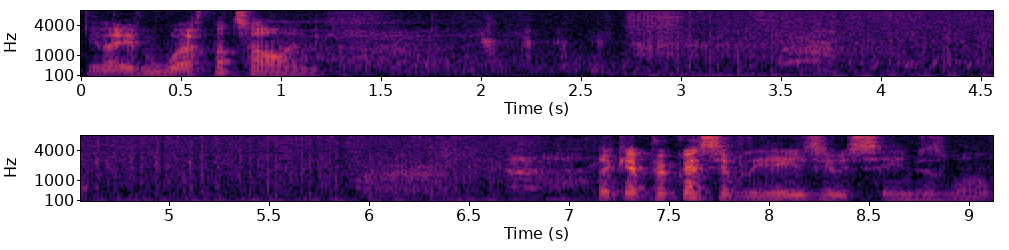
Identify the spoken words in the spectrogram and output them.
You're not even worth my time. They get progressively easier, it seems, as well.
